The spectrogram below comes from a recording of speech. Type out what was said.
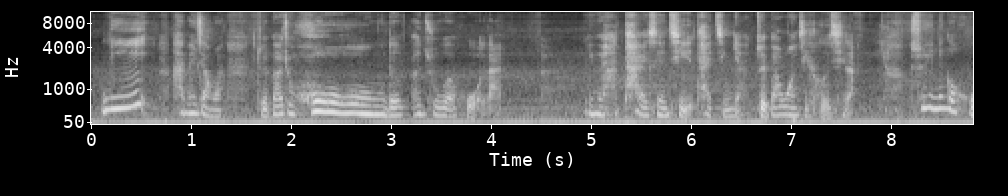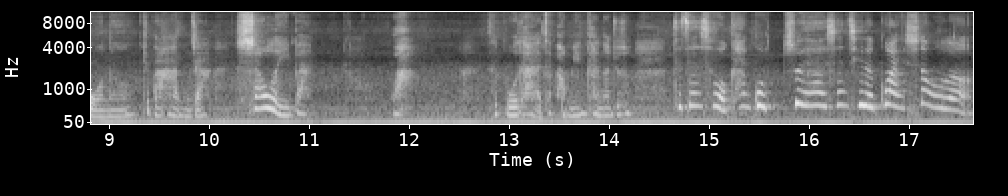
“你”还没讲完，嘴巴就轰的喷出了火来，因为他太生气也太惊讶，嘴巴忘记合起来，所以那个火呢就把他们家烧了一半。哇！这波泰在旁边看到，就说：“这真是我看过最爱生气的怪兽了。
